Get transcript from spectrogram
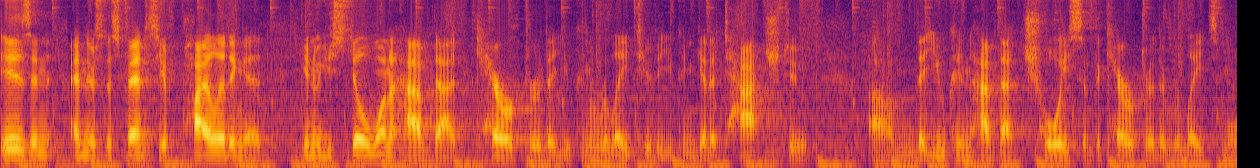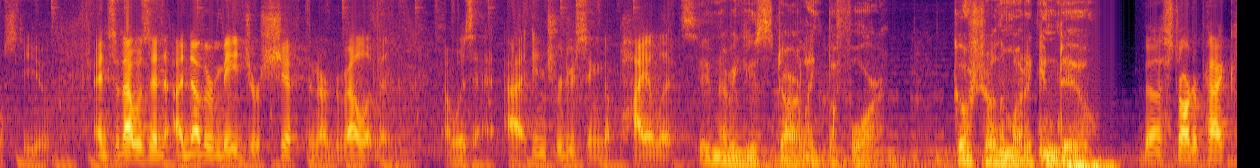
is, and, and there's this fantasy of piloting it, you know, you still want to have that character that you can relate to, that you can get attached to. Um, that you can have that choice of the character that relates most to you. And so that was an, another major shift in our development, uh, was uh, introducing the pilots. They've never used Starlink before. Go show them what it can do. The starter pack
